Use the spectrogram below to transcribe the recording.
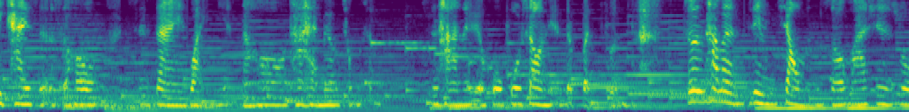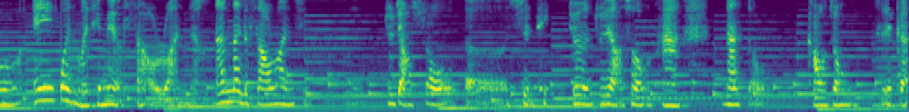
一开始的时候是在外面，然后他还没有重生，是他那个活泼少年的本尊。就是他们进校门的时候，发现说，哎，为什么前面有骚乱这样？那那个骚乱其实是主角受的事情，就是主角受他那时候高中是跟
